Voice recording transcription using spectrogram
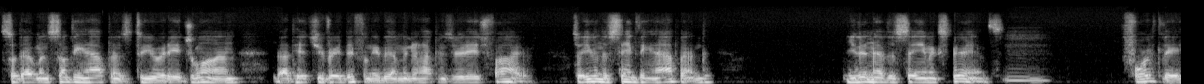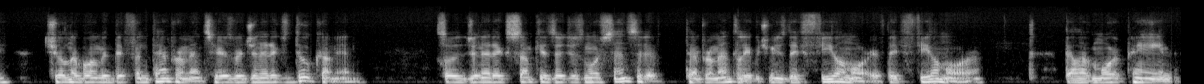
So that when something happens to you at age one, that hits you very differently than when it happens to you at age five. So even the same thing happened, you didn't have the same experience. Mm. Fourthly, children are born with different temperaments. Here's where genetics do come in. So genetics, some kids are just more sensitive temperamentally, which means they feel more. If they feel more, they'll have more pain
